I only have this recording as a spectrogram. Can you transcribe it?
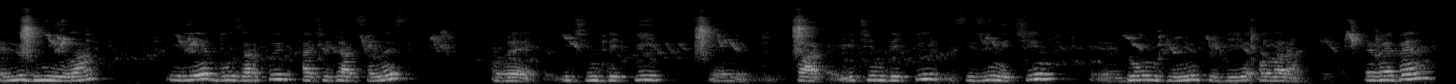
Ludmila ile bu zarfı açacaksınız ve içindeki e, içindeki sizin için e, doğum günü hediye olarak. E, Ve ben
